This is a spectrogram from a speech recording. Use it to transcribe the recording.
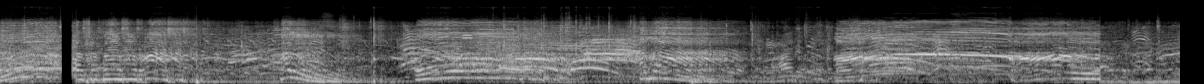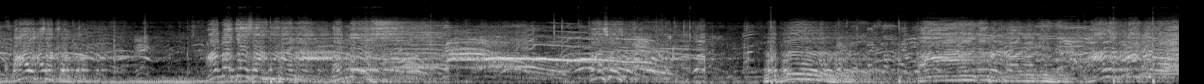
Keras, keras. Oh. Ah. Ah. Baik, sekali ini. Ayo.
